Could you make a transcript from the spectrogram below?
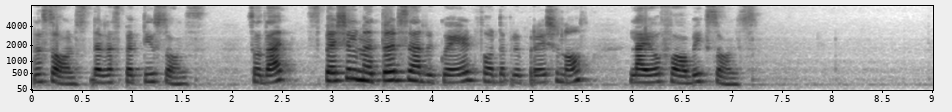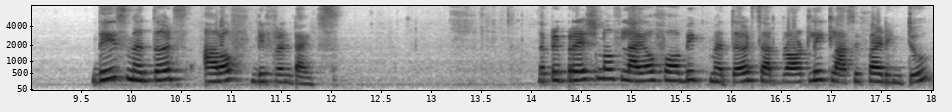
the sols, the respective sols. So that special methods are required for the preparation of lyophobic sols. These methods are of different types. The preparation of lyophobic methods are broadly classified into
